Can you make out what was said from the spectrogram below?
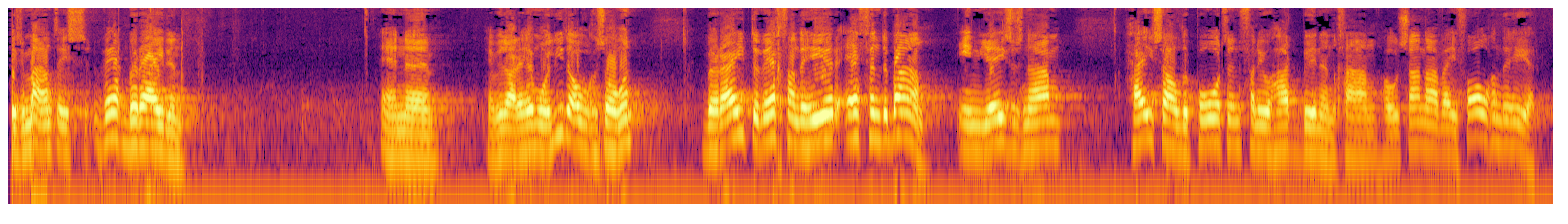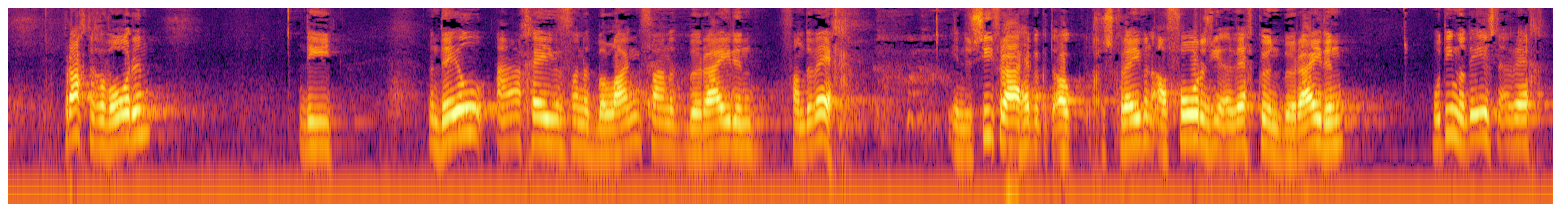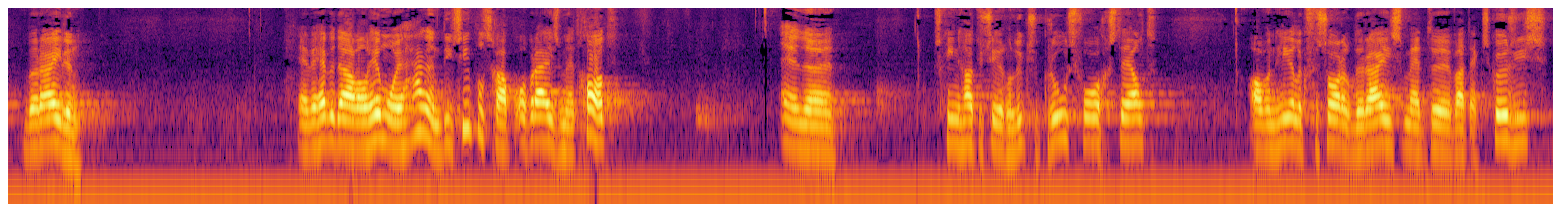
Deze maand is wegbereiden. En uh, we hebben daar een heel mooi lied over gezongen. Bereid de weg van de Heer, effen de baan. In Jezus' naam, Hij zal de poorten van uw hart binnengaan. Hosanna, wij volgen de Heer. Prachtige woorden die een deel aangeven van het belang van het bereiden van de weg. In de Sifra heb ik het ook geschreven, alvorens je een weg kunt bereiden moet iemand eerst een weg bereiden. En we hebben daar wel heel mooi hangen, discipelschap op reis met God. En uh, misschien had u zich een luxe cruise voorgesteld. Of een heerlijk verzorgde reis met uh, wat excursies.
